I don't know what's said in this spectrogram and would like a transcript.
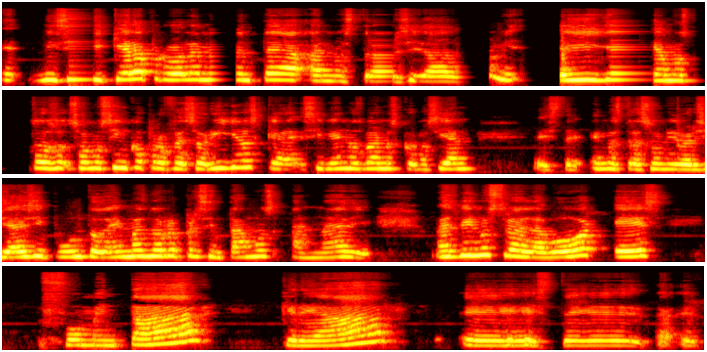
eh, ni siquiera probablemente a, nuestra universidad. Ahí llegamos, todos, somos cinco profesorillos que si bien nos van, nos conocían este, en nuestras universidades y punto. De ahí más no representamos a nadie. Más bien nuestra labor es fomentar, crear, este, eh,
